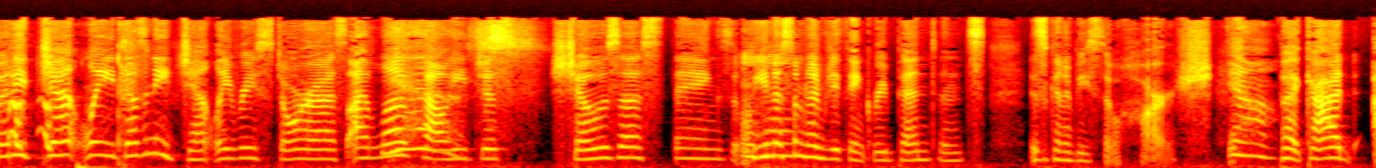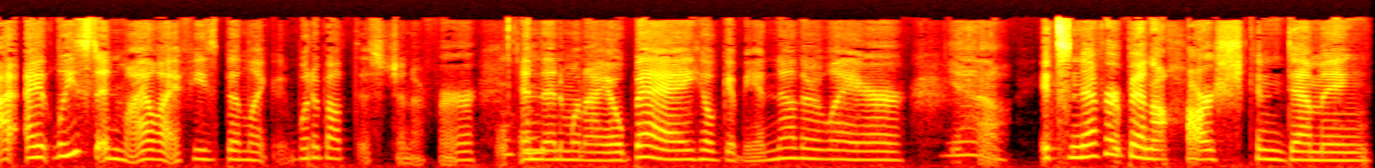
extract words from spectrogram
but he gently, doesn't he gently restore us? I love how he just shows us things. You know, mm-hmm. sometimes you think repentance is going to be so harsh. Yeah. But God, I, at least in my life, he's been like, what about this, Jennifer? And mm-hmm. then when I obey, he'll give me another layer. Yeah. It's never been a harsh, condemning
